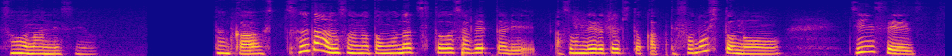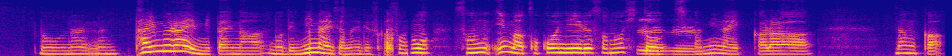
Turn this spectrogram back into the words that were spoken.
そうなんですよ。なんか、ふ普段その友達と喋ったり遊んでる時とかって、その人の人生のなんなんタイムラインみたいなので見ないじゃないですか。その、その今ここにいるその人しか見ないから、なんか、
